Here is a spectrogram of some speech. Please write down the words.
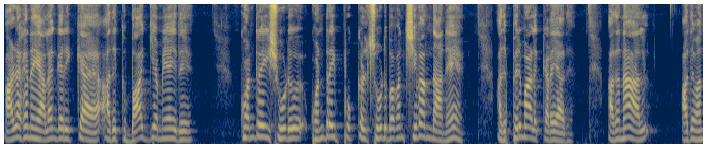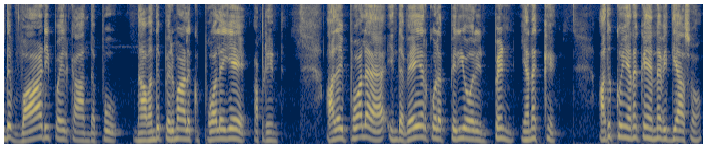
அழகனை அலங்கரிக்க அதுக்கு பாக்கியமே இது. கொன்றை சூடு கொன்றை பூக்கள் சூடுபவன் சிவன் தானே அது பெருமாளுக்கு கிடையாது. அதனால் அது வந்து வாடி போயிருக்கான் அந்த பூ. நான் வந்து பெருமாளுக்கு போலையே அப்படின்ட்டு. அதை போல் இந்த வேயர்குல பெரியோரின் பெண் எனக்கு. அதுக்கும் எனக்கும் என்ன வித்தியாசம்?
